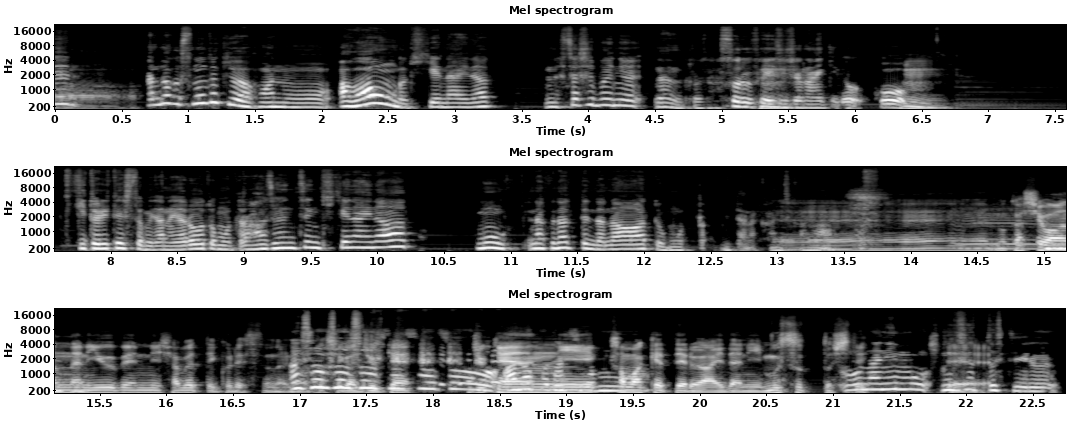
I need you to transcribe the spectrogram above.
でなんかその時は、あの、あ、和音が聴けないな。久しぶりに、なんだろうな、ソルフェージュじゃないけど、こう、ーうん聞き取りテストみたいなのやろうと思ったら、あ、全然聞けないな。もうなくなってんだなって思った、みたいな感じかな。昔はあんなに雄弁に喋ってくれてたのにあ、そうそう私が受そうそう験。受あの子たち験にかまけてる間にムスッとして何も来てむすっとしている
